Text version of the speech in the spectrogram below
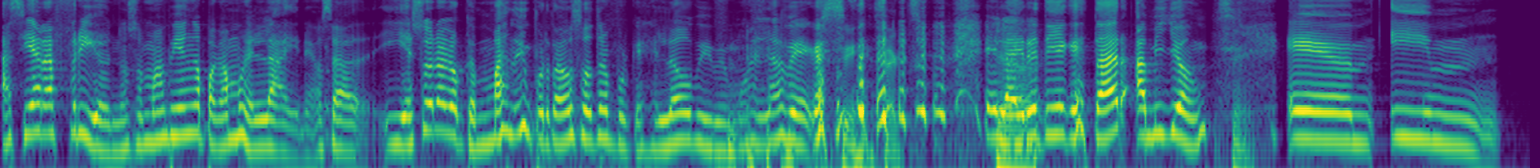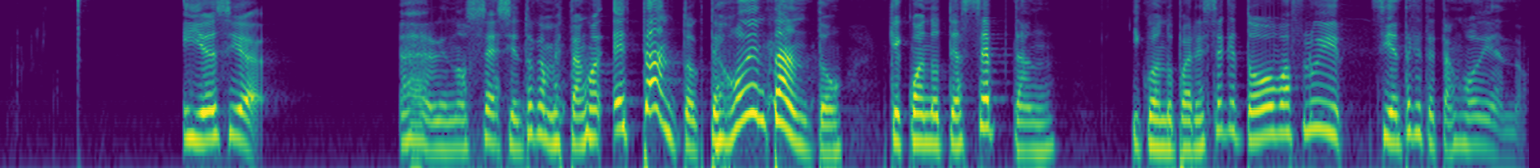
hacía era frío, nosotros más bien apagamos el aire. O sea, y eso era lo que más nos importaba a nosotros, porque hello, vivimos en Las Vegas. Sí, exacto. el aire tiene que estar a millón. Sí. Eh, y, y yo decía, "Ay, no sé, siento que me están... Es tanto, te joden tanto, que cuando te aceptan y cuando parece que todo va a fluir, sientes que te están jodiendo.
